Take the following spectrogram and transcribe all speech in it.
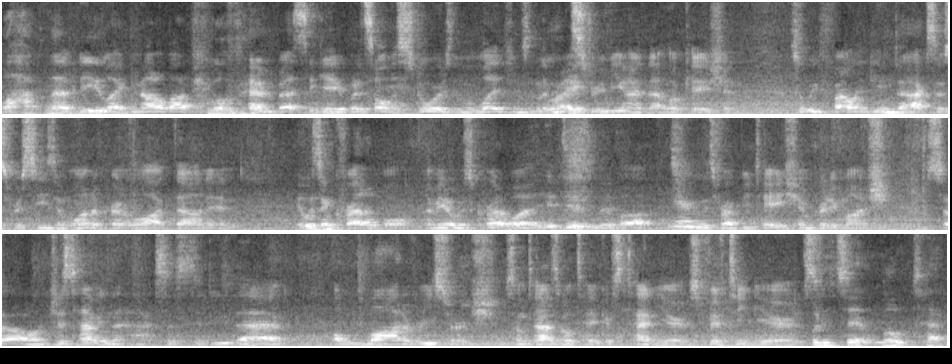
Well, how can that be? Like, not a lot of people have investigated, but it's all the stories and the legends and the Right. mystery behind that location. So we finally gained access for season one of Paranormal Lockdown, and it was incredible. I mean, it was incredible. It did live up to Yeah. its reputation pretty much. So just having the access to do that, a lot of research. Sometimes it'll take us 10 years, 15 years. But it's that low tech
